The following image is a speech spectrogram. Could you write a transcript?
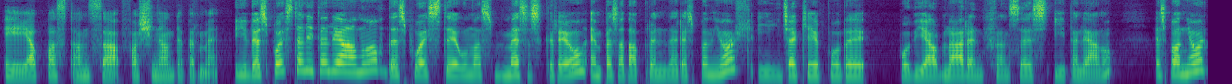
è abbastanza affascinante per me. Y después del italiano, después de unos he empezado a aprender y ya que pude, podía hablar en francés e italiano, español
